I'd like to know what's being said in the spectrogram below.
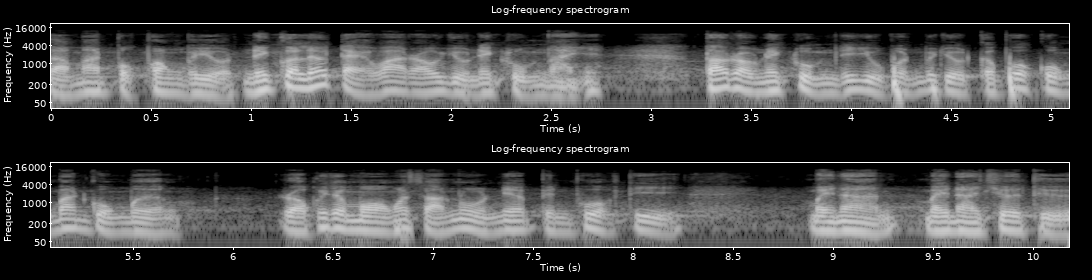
สามารถปกป้องประโยชน์นี่ก็แล้วแต่ว่าเราอยู่ในกลุ่มไหน ถ้าเราในกลุ่มที่อยู่ผลประโยชน์กับพวกโกงบ้านโกงเมือง เราก็จะมองว่าสารนูญเนี่ยเป็นพวกที่ไม่น่าไม่น่าเชื่อถือ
